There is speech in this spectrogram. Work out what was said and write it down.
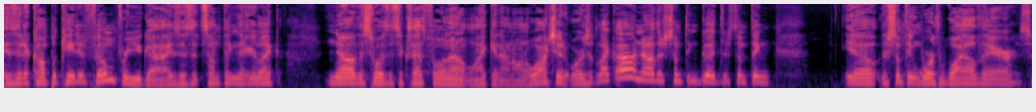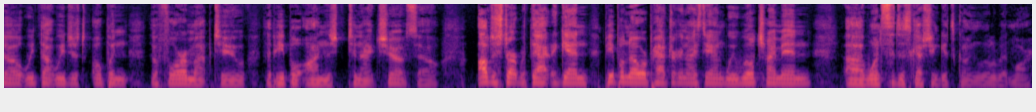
is it a complicated film for you guys? Is it something that you're like, no, this wasn't successful and I don't like it, I don't want to watch it, or is it like, oh no, there's something good, there's something, you know, there's something worthwhile there. So we thought we'd just open the forum up to the people on this tonight's show. So I'll just start with that. Again, people know where Patrick and I stand. We will chime in uh, once the discussion gets going a little bit more.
